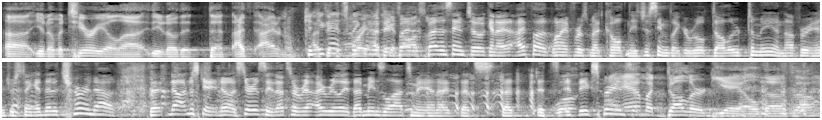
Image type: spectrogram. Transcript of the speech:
uh, you know, material, uh, you know, that, that I, I don't know. Can I you think guys it's great. I think it's by, awesome. by the same token, I, I thought when I first met Colton, he just seemed like a real dullard to me and not very interesting. and then it turned out that no, I'm just kidding. No, seriously, that's a re- I really that means a lot to me, and I, that's that it's Well, it, the experience. I am of, a dullard, Yale, though. So.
